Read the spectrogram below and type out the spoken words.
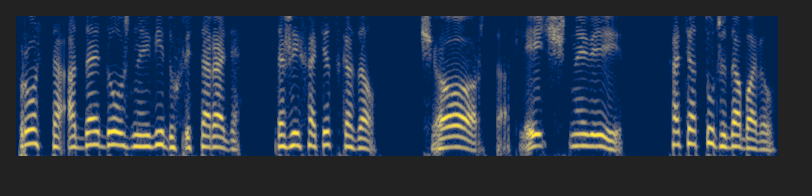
Просто отдай должное виду Христа ради. Даже их отец сказал «Черт, отличный вид!» Хотя тут же добавил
